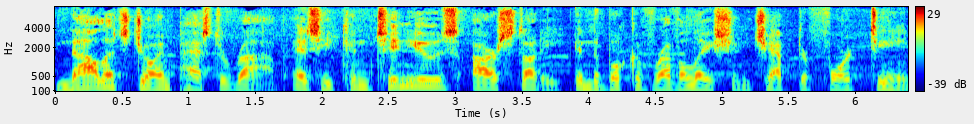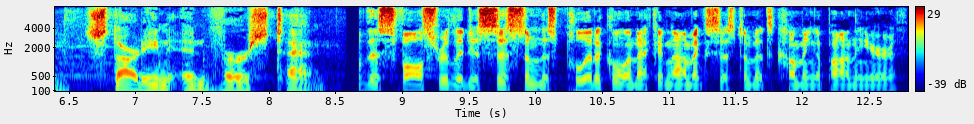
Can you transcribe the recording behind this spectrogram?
Now let's join Pastor Rob as he continues our study in the book of Revelation, chapter 14, starting in verse 10 this false religious system, this political and economic system that's coming upon the earth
